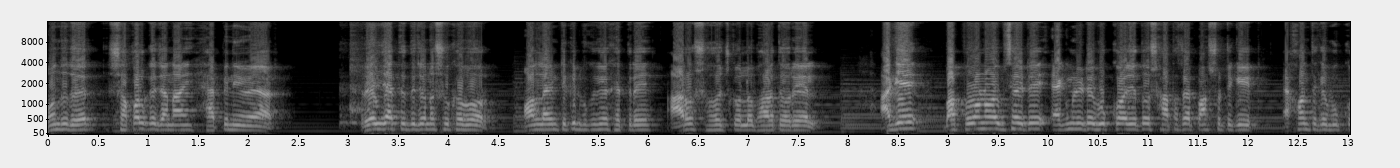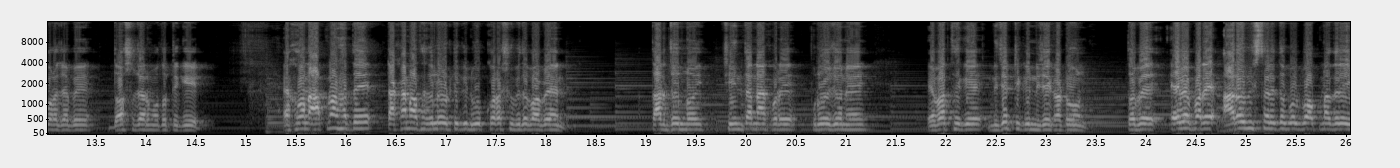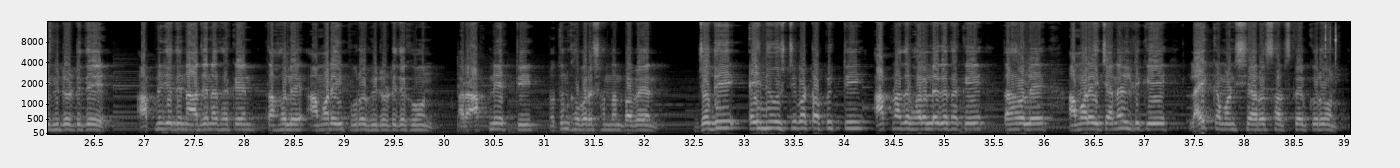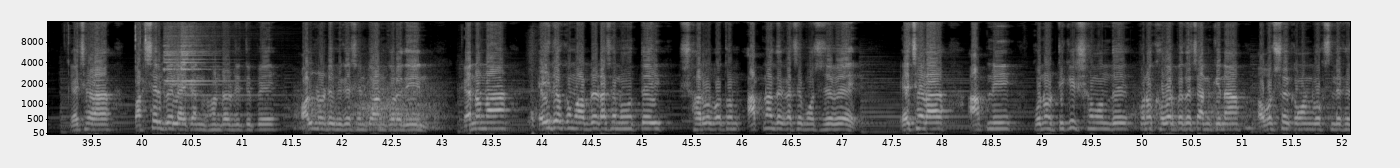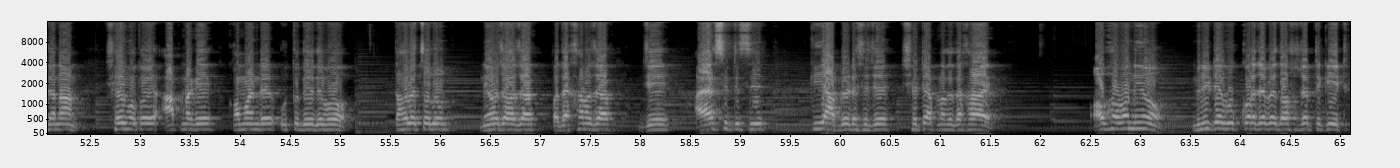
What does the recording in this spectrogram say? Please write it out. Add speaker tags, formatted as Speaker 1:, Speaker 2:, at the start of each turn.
Speaker 1: বন্ধুদের, সকলকে জানাই হ্যাপি নিউ ইয়ার রেল যাত্রীদের জন্য সুখবর। অনলাইন টিকিট বুকিং এর ক্ষেত্রে আরও সহজ করল ভারতীয় রেল। আগে বা পুরনো ওয়েবসাইটে এক মিনিটে বুক করা যেত সাত হাজার পাঁচশো টিকিট এখন থেকে বুক করা যাবে দশ হাজার মতো টিকিট এখন আপনার হাতে টাকা না থাকলেও টিকিট বুক করার সুবিধা পাবেন। তার জন্যই চিন্তা না করে প্রয়োজনে এবার থেকে নিজের টিকিট নিজে কাটুন। তবে এ ব্যাপারে আরও বিস্তারিত বলব আপনাদের এই ভিডিওটিতে। আপনি যদি না জেনে থাকেন, তাহলে আমার এই পুরো ভিডিওটি দেখুন আর আপনি একটি নতুন খবরের সন্ধান পাবেন। যদি এই নিউজটি বা টপিকটি আপনাদের ভালো লেগে থাকে, তাহলে আমার এই চ্যানেলটিকে লাইক কমেন্ট শেয়ার ও সাবস্ক্রাইব করুন। এছাড়া পাশের বেল আইকন ঘন্টাটি টিপে অল নোটিফিকেশনটি অন করে দিন। কেননা এই রকম আপডেট আসা মুহূর্তেই সর্বপ্রথম আপনাদের কাছে পৌঁছে যাবে। এছাড়া আপনি কোনো টিকিট সম্বন্ধে কোনো খবর পেতে চান কিনা, অবশ্যই কমেন্ট বক্সে লিখে জানান। সেই মতোই আপনাকে কমেন্টের উত্তর দিয়ে দেব। তাহলে চলুন নেওয়া যাওয়া যাক বা দেখানো যাক যে আইআরসিটিসির কি আপডেট এসেছে সেটা আপনাদের দেখায়। অভাবনীয় মিনিটে বুক করা যাবে দশ হাজার টিকিট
